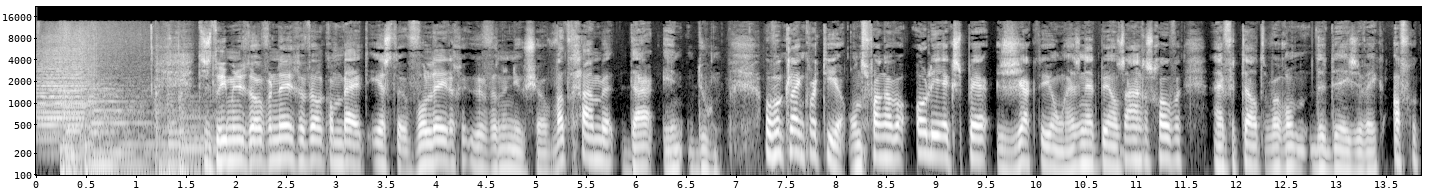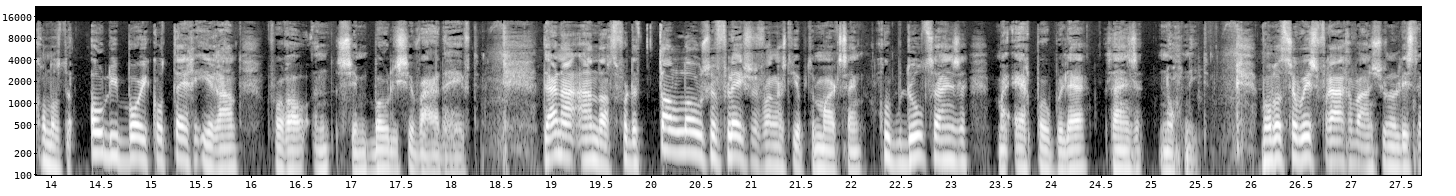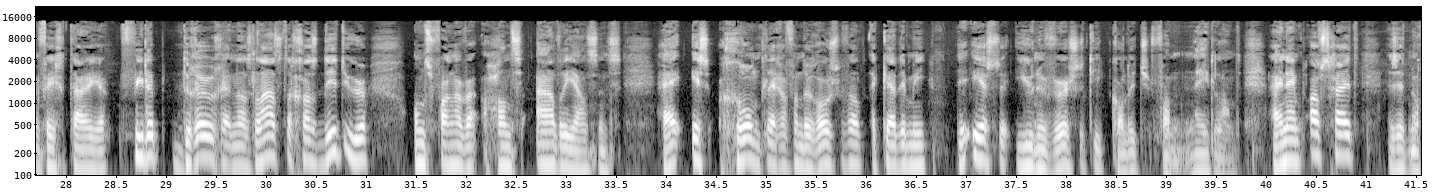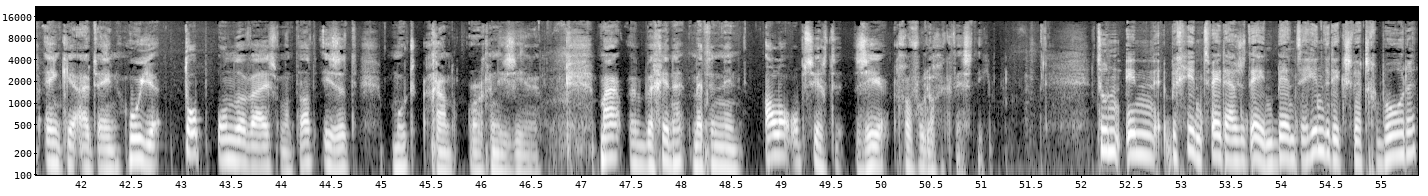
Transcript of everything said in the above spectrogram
Het is drie minuten over negen. Welkom bij het eerste volledige uur van de nieuwsshow. Wat gaan we daarin doen? Over een klein kwartier ontvangen we olie-expert Jacques de Jong. Hij is net bij ons aangeschoven. Hij vertelt waarom de deze week afgekondigde olieboycott tegen Iran... vooral een symbolische waarde heeft. Daarna aandacht voor de talloze vleesvervangers die op de markt zijn. Goed bedoeld zijn ze, maar erg populair zijn ze nog niet. Waarom dat zo is, vragen we aan journalist en vegetariër Philip Dreugen. En als laatste gast dit uur ontvangen we Hans Adriaansens. Hij is grondlegger van de Roosevelt Academy... de eerste University College van Nederland. Hij neemt afscheid en zet nog één keer uiteen... hoe je toponderwijs, want dat is het, moet gaan organiseren. Maar we beginnen met een in alle opzichten zeer gevoelige kwestie. Toen in begin 2001 Bente Hendricks werd geboren...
